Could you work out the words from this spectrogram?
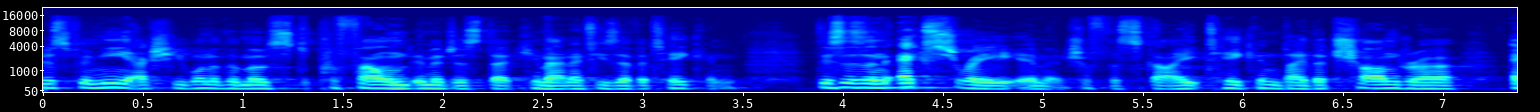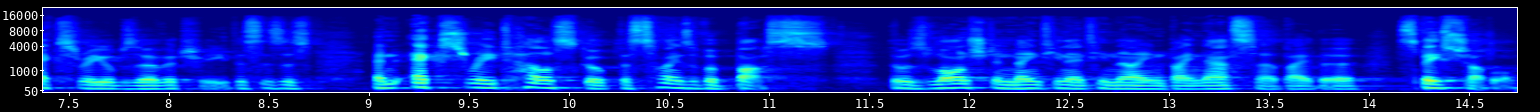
is, for me, actually one of the most profound images that humanity's ever taken. This is an X ray image of the sky taken by the Chandra X ray Observatory. This is an X ray telescope the size of a bus that was launched in 1999 by NASA, by the Space Shuttle.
